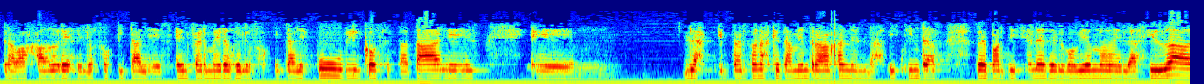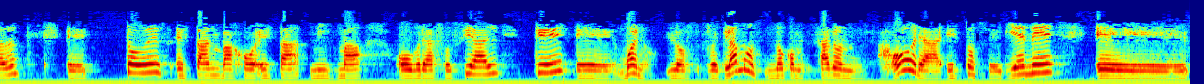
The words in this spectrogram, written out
trabajadores de los hospitales, enfermeros de los hospitales públicos, estatales, eh, las personas que también trabajan en las distintas reparticiones del gobierno de la ciudad, eh, todos están bajo esta misma obra social que, eh, bueno, los reclamos no comenzaron ahora, esto se viene, eh,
